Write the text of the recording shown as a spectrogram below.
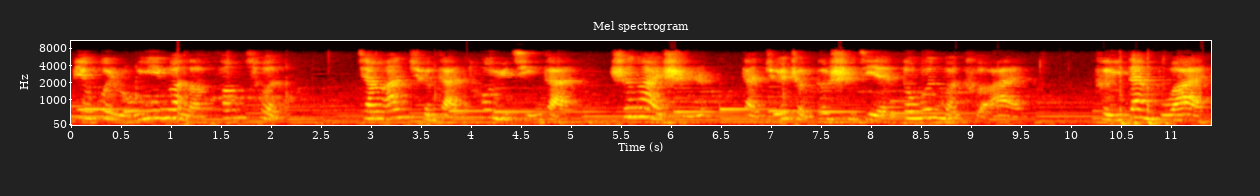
便会容易乱了方寸。将安全感托于情感。深爱时，感觉整个世界都温暖可爱；可一旦不爱，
